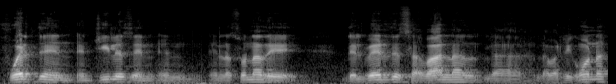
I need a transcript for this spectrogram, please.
fuerte en, chiles, en, la zona de, del Verde, Zavala, la, Barrigona,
